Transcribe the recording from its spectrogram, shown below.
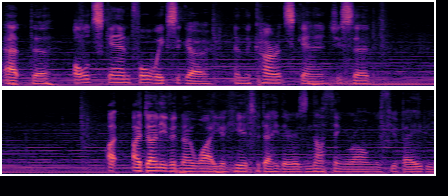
at the old scan four weeks ago and the current scan, she said, I, I don't even know why you're here today. There is nothing wrong with your baby.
